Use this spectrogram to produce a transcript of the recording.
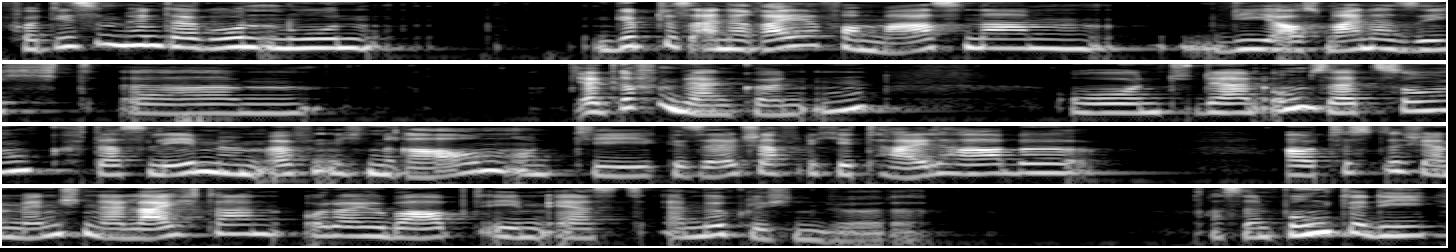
Vor diesem Hintergrund nun gibt es eine Reihe von Maßnahmen, die aus meiner Sicht ähm, ergriffen werden könnten und deren Umsetzung das Leben im öffentlichen Raum und die gesellschaftliche Teilhabe autistischer Menschen erleichtern oder überhaupt eben erst ermöglichen würde. Das sind Punkte, die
